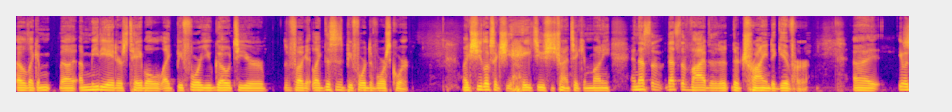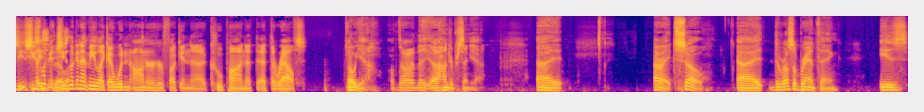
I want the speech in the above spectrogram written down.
of like a uh, a mediator's table, like before you go to your fuck it, like this is before divorce court. Like she looks like she hates you. She's trying to take your money, and that's the that's the vibe that they're, they're trying to give her. Uh, you know, She- she's looking. She's like- looking at me like I wouldn't honor her fucking uh, coupon at the, at the Ralphs. Oh yeah, a hundred percent. Yeah. Uh, all right. So uh, the Russell Brand thing is,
